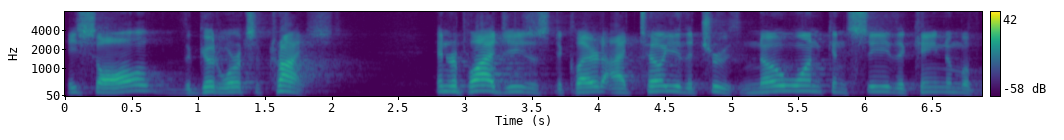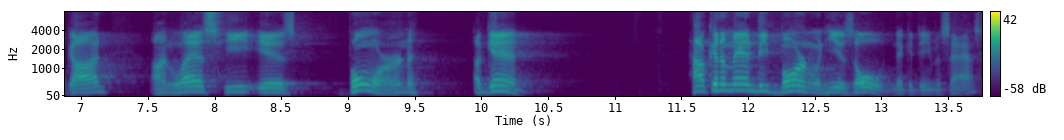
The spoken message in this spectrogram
He saw the good works of Christ. In reply, Jesus declared, I tell you the truth, no one can see the kingdom of God unless he is born again. How can a man be born when he is old? Nicodemus asked.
